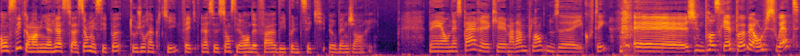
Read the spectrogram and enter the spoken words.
on sait comment améliorer la situation, mais c'est pas toujours appliqué. Fait que la solution, c'est vraiment de faire des politiques urbaines genrées. Ben, on espère que Madame Plante nous a écoutés. euh, je ne penserais pas, mais on le souhaite.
